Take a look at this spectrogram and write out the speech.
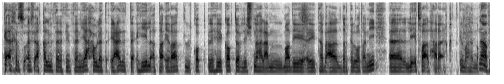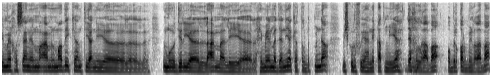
كآخر سؤال في أقل من 30 ثانية حول إعادة تأهيل الطائرات الهليكوبتر اللي شفناها العام الماضي تابعه للدرك الوطني آه، لإطفاء الحرائق. تكلم عن النقطة. نعم فيما يخص يعني العام الماضي كانت يعني آه، المديرية العامة للحماية المدنية كانت طلبت منا باش يكون فيها نقاط مياه داخل الغابة أو بالقرب من الغابة.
